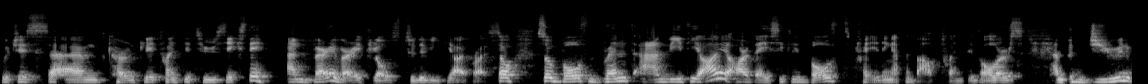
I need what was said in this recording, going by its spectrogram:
which is um, currently 22.60 and very very close to the WTI price. So so both Brent and WTI are basically both trading at about twenty dollars, and the June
